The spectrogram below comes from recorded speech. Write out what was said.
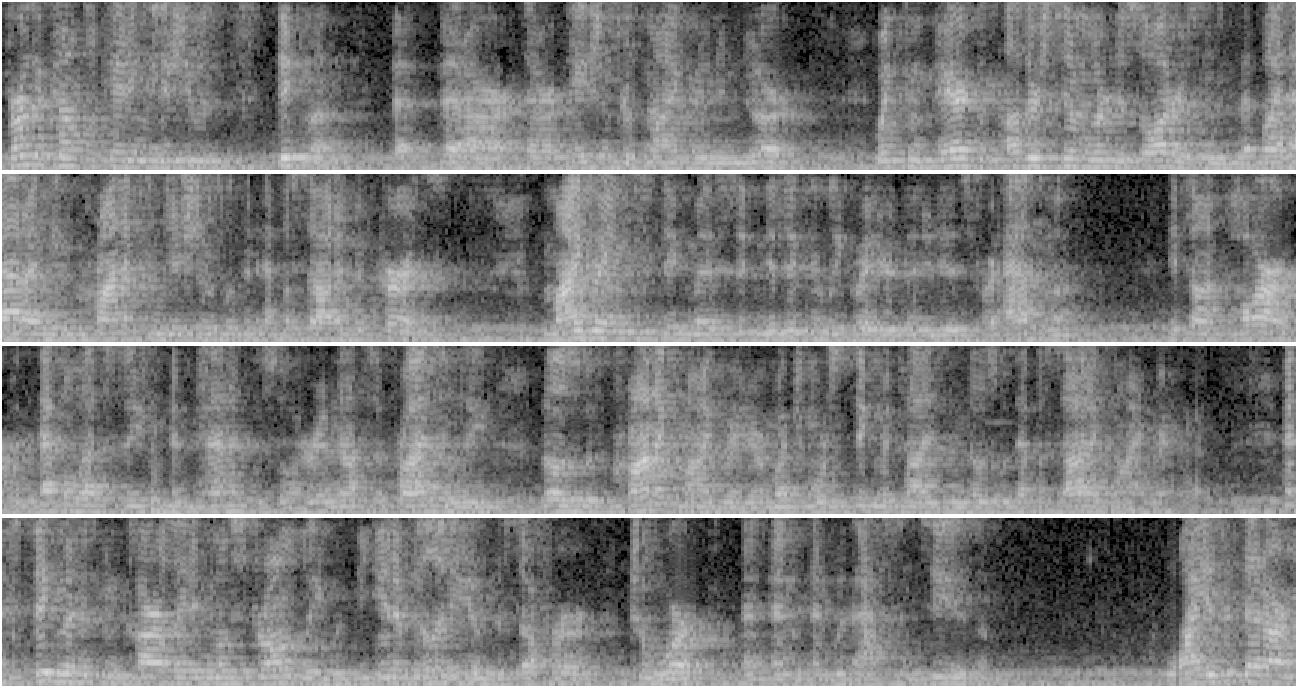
Further complicating the issue is the stigma that, that, our, that our patients with migraine endure. When compared with other similar disorders, and by that I mean chronic conditions with an episodic occurrence, migraine stigma is significantly greater than it is for asthma. It's on par with epilepsy and panic disorder, and not surprisingly, those with chronic migraine are much more stigmatized than those with episodic migraine. And stigma has been correlated most strongly with the inability of the sufferer to work and, and, and with absenteeism. Why is it that, our,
